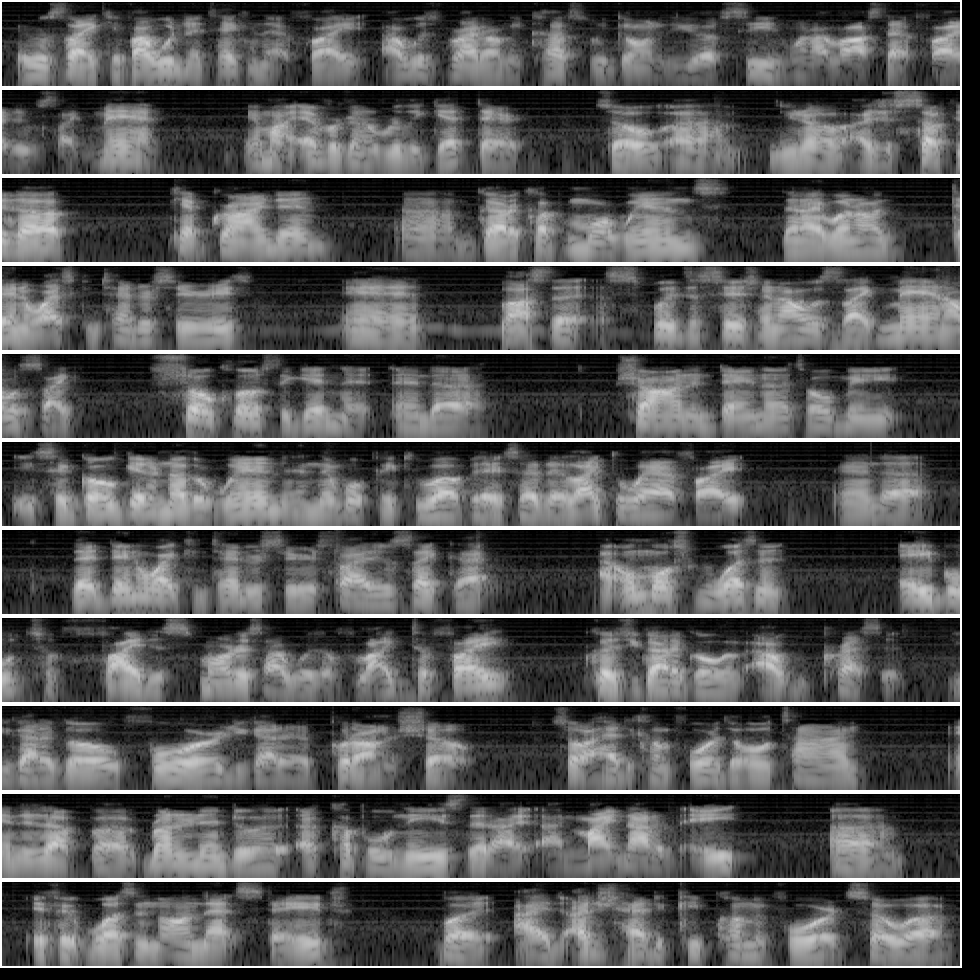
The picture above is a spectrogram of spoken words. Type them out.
it was like if I wouldn't have taken that fight, I was right on the cusp of going to the UFC. And when I lost that fight, it was like, man, am I ever going to really get there? So um, you know, I just sucked it up, kept grinding, um, got a couple more wins. Then I went on Dana White's Contender Series and lost a, split decision. I was like, man, I was like so close to getting it. And uh, Sean and Dana told me, he said, go get another win, and then we'll pick you up. They said they like the way I fight, and uh, that Dana White Contender Series fight, it was like I, I almost wasn't able to fight as smart as I would have liked to fight because you got to go out and press it. You got to go forward. You got to put on a show. So I had to come forward the whole time. Ended up uh, running into a, a couple knees that I, I might not have ate uh, if it wasn't on that stage. But I, I just had to keep coming forward. So, uh,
